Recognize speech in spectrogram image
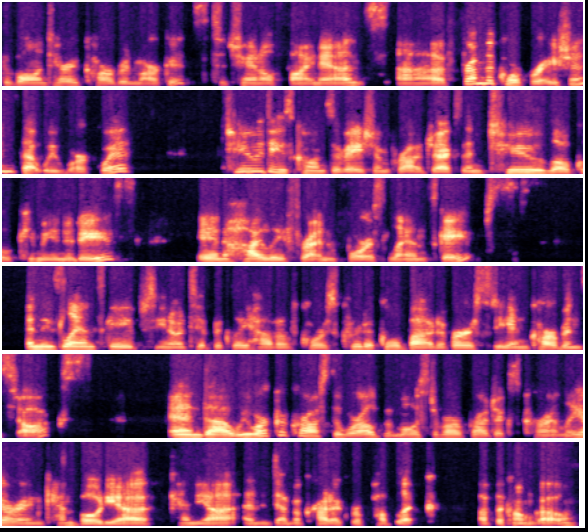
the voluntary carbon markets to channel finance uh, from the corporations that we work with to these conservation projects and to local communities in highly threatened forest landscapes. And these landscapes, you know, typically have, of course, critical biodiversity and carbon stocks. And uh, we work across the world, but most of our projects currently are in Cambodia, Kenya, and the Democratic Republic of the Congo.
